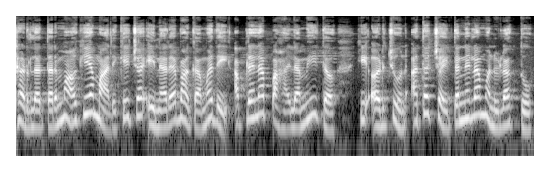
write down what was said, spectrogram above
ठरलं तर मग या मालिकेच्या येणाऱ्या भागामध्ये आपल्याला पाहायला मिळतं की अर्जुन आता चैतन्याला म्हणू लागतो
